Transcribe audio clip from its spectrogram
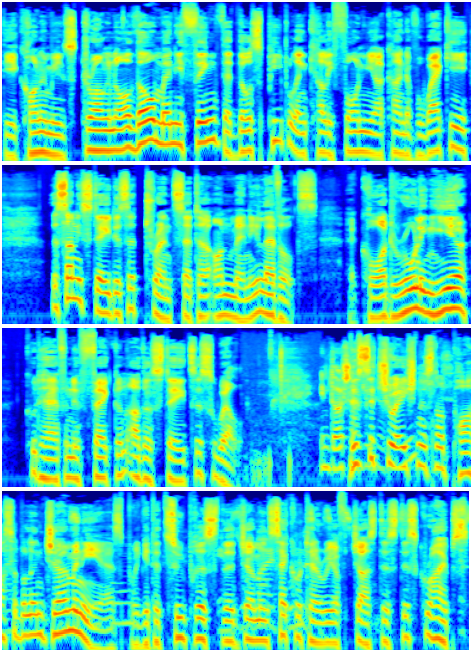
The economy is strong, and although many think that those people in California are kind of wacky, the sunny state is a trendsetter on many levels. A court ruling here could have an effect on other states as well. This situation is not possible in Germany, as Brigitte Zypries, the German Secretary of Justice, describes.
